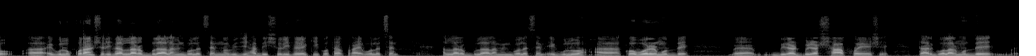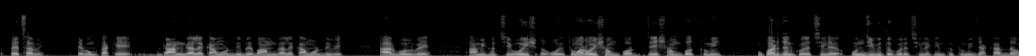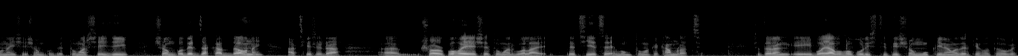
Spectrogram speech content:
এগুলো কোরআন শরীফে আল্লাহ রব্বুল আলমিন বলেছেন, নবীজি হাদিস শরীফে একই কথা প্রায় বলেছেন। আল্লাহ রব্বুল আলমিন বলেছেন, এগুলো কবরের মধ্যে বিরাট বিরাট সাপ হয়ে এসে তার গলার মধ্যে পেঁচাবে এবং তাকে ডান গালে কামড় দিবে, বাম গালে কামড় দিবে। আর বলবে, আমি হচ্ছি ওই, তোমার ওই সম্পদ, যেই সম্পদ তুমি উপার্জন করেছিলে, পুঞ্জীবিত করেছিলে, কিন্তু তুমি জাকাত দাও নাই সেই সম্পদের তোমার সেই যেই সম্পদের জাকাত দাও নাই, আজকে সেটা সর্প হয়ে এসে তোমার গলায় পেঁচিয়েছে এবং তোমাকে কামড়াচ্ছে। সুতরাং এই ভয়াবহ পরিস্থিতির সম্মুখীন আমাদেরকে হতে হবে।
